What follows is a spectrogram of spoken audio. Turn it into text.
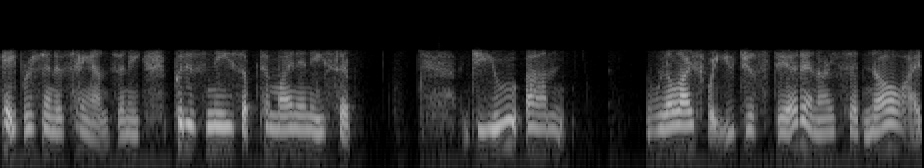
papers in his hands and he put his knees up to mine and he said do you um realize what you just did? And i said no i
